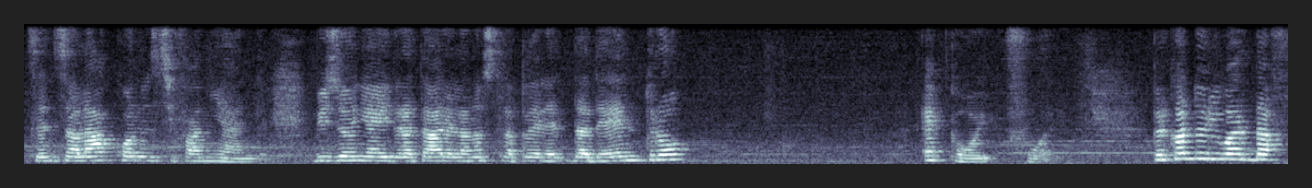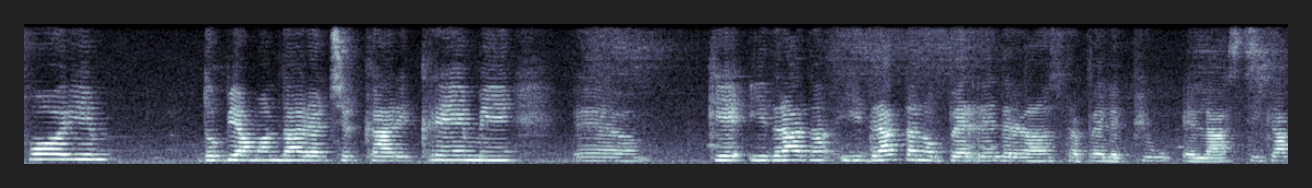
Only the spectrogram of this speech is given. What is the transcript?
Senza l'acqua non si fa niente. Bisogna idratare la nostra pelle da dentro e poi fuori. Per quanto riguarda fuori dobbiamo andare a cercare creme eh, che idrata, idratano per rendere la nostra pelle più elastica.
